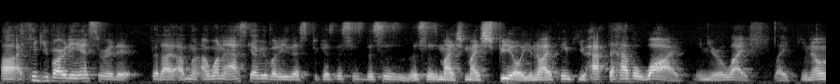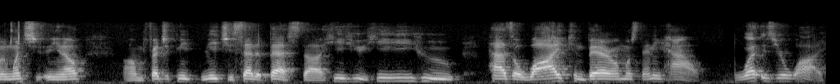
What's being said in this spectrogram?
uh, I think you've already answered it, but I, I'm, i want to ask everybody this because this is this is this is my my spiel. You know, I think you have to have a why in your life, like you know, and once you you know, um, Nietzsche said it best: uh, he who he who has a why can bear almost any how. What is your why?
